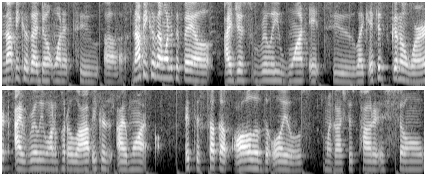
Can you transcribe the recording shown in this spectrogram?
Not because I don't want it to, uh, not because I want it to fail. I just really want it to, like if it's gonna work, I really wanna put a lot because I want it to suck up all of the oils. Oh my gosh, this powder is so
